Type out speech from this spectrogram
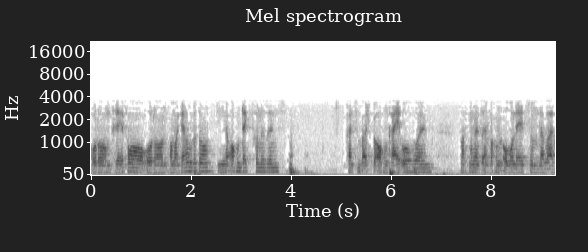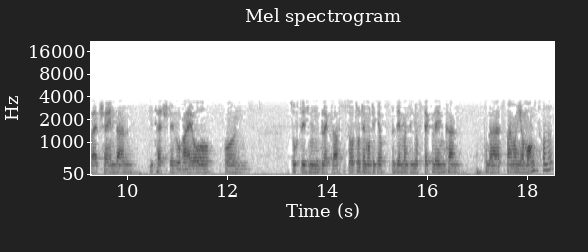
Oder einen Gräfer oder einen Armageddon-Ritter, die hier auch im Deck drin sind. Kann zum Beispiel auch einen Raio holen. Macht man ganz einfach ein Overlay zum Laval by Chain dann. Detach den Raio und sucht sich einen Black Luster Soto, den man sich aufs Deck legen kann. Von daher zweimal hier Monks drin.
